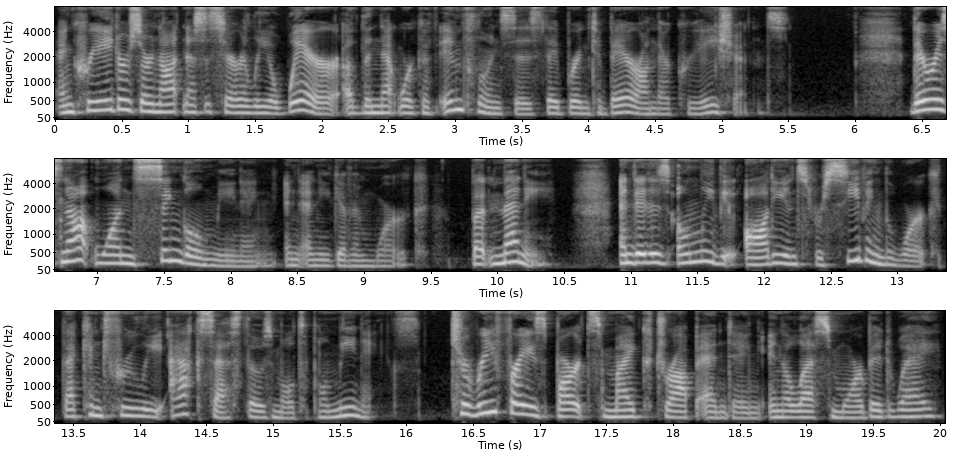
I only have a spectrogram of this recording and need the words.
and creators are not necessarily aware of the network of influences they bring to bear on their creations. There is not one single meaning in any given work, but many, and it is only the audience receiving the work that can truly access those multiple meanings. To rephrase Barthes's mic drop ending in a less morbid way,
